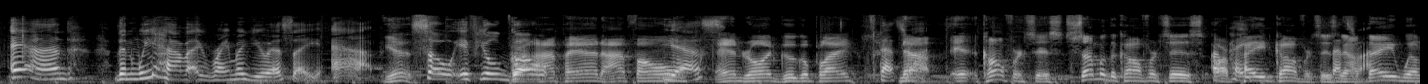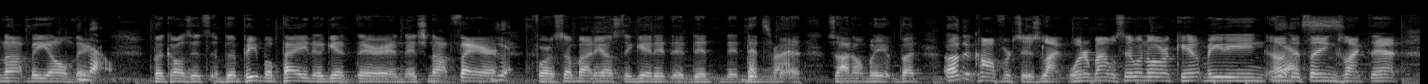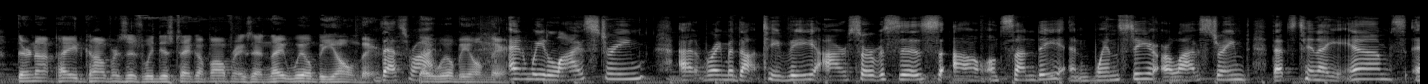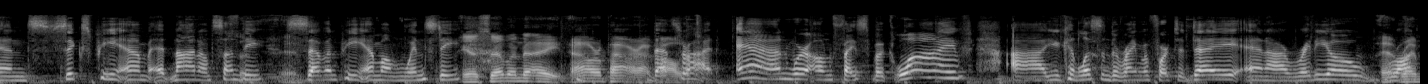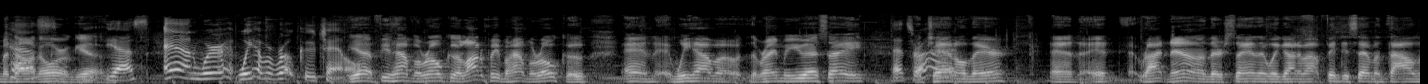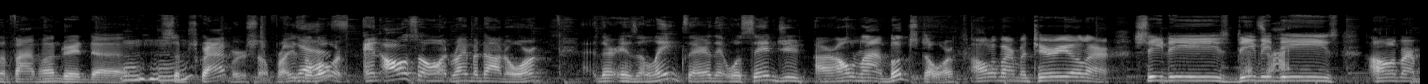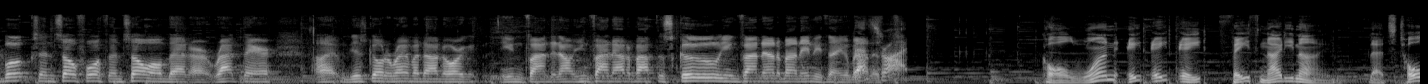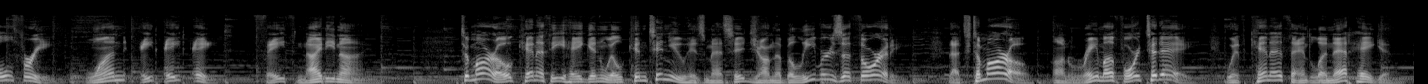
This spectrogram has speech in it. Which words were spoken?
and then we have a Rhema USA app. Yes. So if you'll go. For iPad, iPhone, yes. Android, Google Play. That's now, right. It, conferences, some of the conferences are, are paid. paid. conferences. That's now, right. they will not be on there. No because it's the people pay to get there, and it's not fair yeah. For somebody else to get it that, did, that That's didn't. Right. So I don't believe. It. But other conferences like Winter Bible Seminar, camp meeting, yes. other things like that, they're not paid conferences. We just take up offerings, and they will be on there. That's right. They will be on there. And we live stream at Rhema.tv. Our services uh, on Sunday and Wednesday are live streamed. That's 10 a.m. and 6 p.m. at night on Sunday, so, 7 p.m. on Wednesday. Yeah, 7 to 8. Hour of power, I That's call it. Right. And we're on Facebook Live. Uh, you can listen to Rhema for Today and our radio At broadcast. Rhema.org, yeah. Yes. And we're, we have a Roku channel. Yeah, if you have a Roku, a lot of people have a Roku, and we have a the Rhema USA That's right. channel there. And it, right now, they're saying that we got about 57,500 uh, mm-hmm. subscribers, so praise yes. the Lord. And also at rhema.org, there is a link there that will send you our online bookstore, all of our material, our CDs, DVDs, right. all of our books, and so forth and so on that are right there. Uh, just go to rhema.org. You can find it out. You can find out about the school. You can find out about anything about That's it. right. Call 1 888 Faith 99. That's toll free 1 888 Faith 99. Tomorrow, Kenneth E. Hagin will continue his message on the believer's authority. That's tomorrow on Rhema for Today with Kenneth and Lynette Hagin.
